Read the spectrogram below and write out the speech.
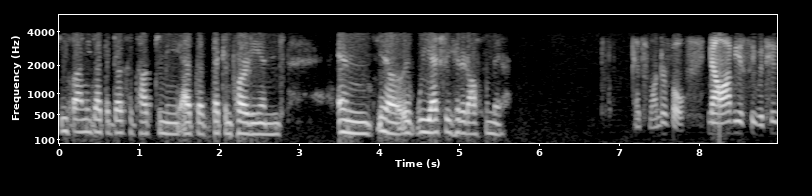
he finally got the guts to talk to me at that second party, and and you know, we actually hit it off from there. That's wonderful. Now, obviously, with his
